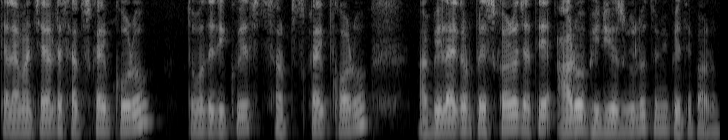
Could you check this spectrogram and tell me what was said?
তাহলে আমার চ্যানেলটা সাবস্ক্রাইব করো, তোমাদের রিকোয়েস্ট সাবস্ক্রাইব করো, আর বেল আইকন প্রেস করো, যাতে আরও ভিডিওসগুলো তুমি পেতে পারো।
